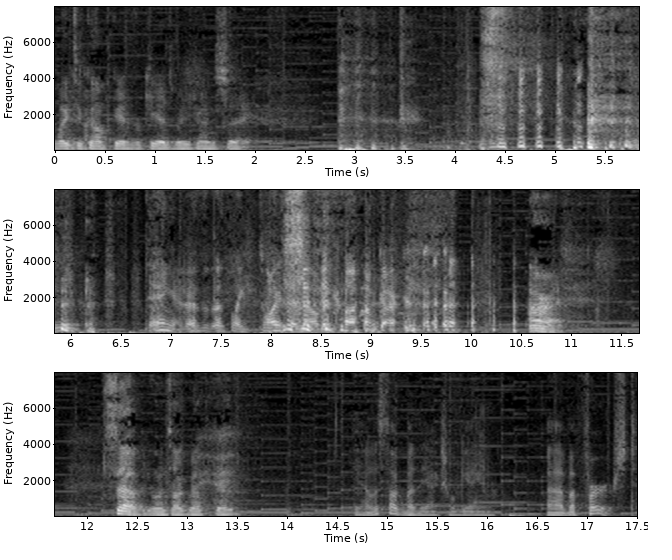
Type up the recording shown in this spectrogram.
Way too complicated for kids. What are you trying to say? Dang it! That's, that's like twice I've now been caught off guard. All right. So, you want to talk about the game? Yeah, let's talk about the actual game. Uh, but first,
